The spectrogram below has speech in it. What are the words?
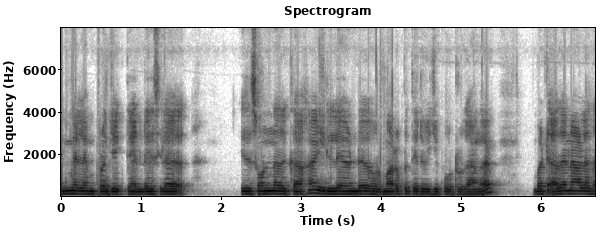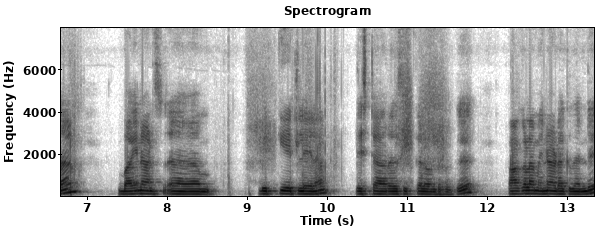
எம்எல்எம் ப்ரொஜெக்ட் அண்டு சில இது சொன்னதுக்காக இல்லைன்னு ஒரு மறுப்பு தெரிவித்து போட்டிருக்காங்க. பட் அதனால தான் பைனான்ஸ் பிட்கேட்லாம் லிஸ்ட் ஆகிற சிக்கல் ஒன்று இருக்குது பார்க்கலாம் என்ன நடக்குதுண்டு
